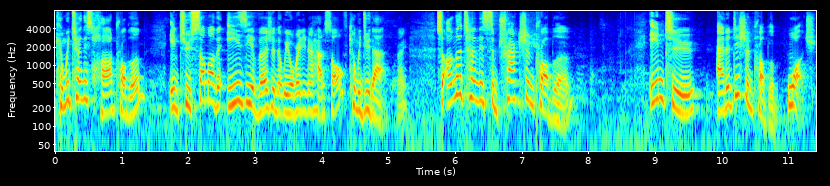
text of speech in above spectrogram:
Can we turn this hard problem into some other easier version that we already know how to solve? Can we do that, right? So I'm going to turn this subtraction problem into an addition problem. Watch.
